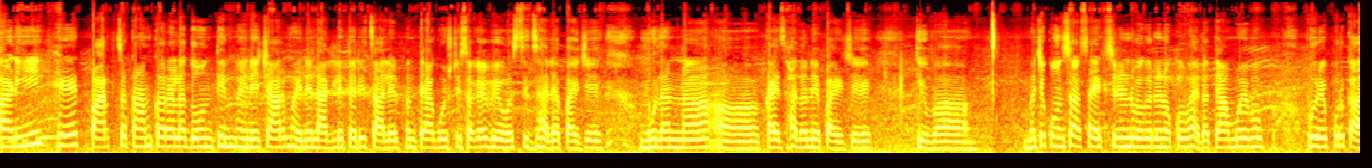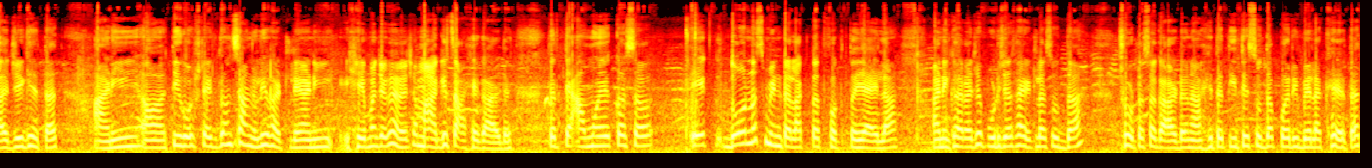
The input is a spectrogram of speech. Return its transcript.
आणि हे पार्कचं काम करायला दोन तीन महिने चार महिने लागले तरी चालेल पण त्या गोष्टी सगळ्या व्यवस्थित झाल्या पाहिजे. मुलांना काय झालं नाही पाहिजे किंवा म्हणजे कोणता असा ॲक्सिडेंट वगैरे नको व्हायला त्यामुळे मग पुरेपूर काळजी घेतात. आणि ती गोष्ट एकदम चांगली वाटली आणि हे म्हणजे घराच्या मागेच आहे गार्डन. तर त्यामुळे कसं एक दोनच मिनटं लागतात फक्त यायला. आणि घराच्या पुढच्या साईडला सुद्धा छोटंसं गार्डन आहे तर तिथे सुद्धा परिबेला खेळतात.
